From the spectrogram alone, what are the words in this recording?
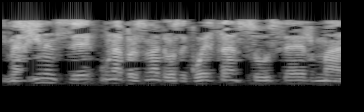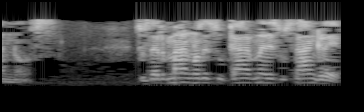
Imagínense una persona que lo secuestran sus hermanos sus hermanos de su carne, de su sangre.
